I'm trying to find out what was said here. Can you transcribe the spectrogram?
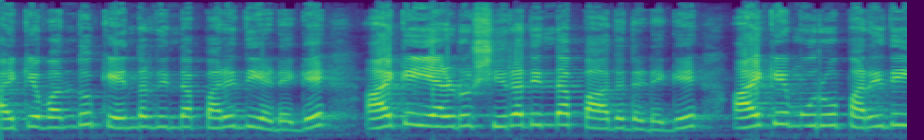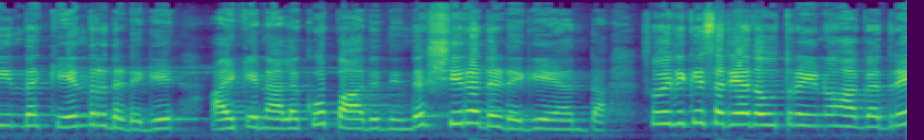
ಆಯ್ಕೆ ಒಂದು ಕೇಂದ್ರದಿಂದ ಪರಿಧಿಯೆಡೆಗೆ ಆಯ್ಕೆ ಎರಡು ಶಿರದಿಂದ ಪಾದದೆಡೆಗೆ, ಆಯ್ಕೆ ಮೂರು ಪರಿಧಿಯಿಂದ ಕೇಂದ್ರದೆಡೆಗೆ, ಆಯ್ಕೆ ನಾಲ್ಕು ಪಾದದಿಂದ ಶಿರದೆಡೆಗೆ ಅಂತ. ಸೊ ಇದಕ್ಕೆ ಸರಿಯಾದ ಉತ್ತರ ಏನು ಹಾಗಾದ್ರೆ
